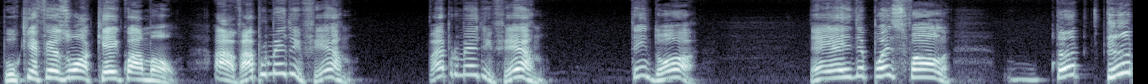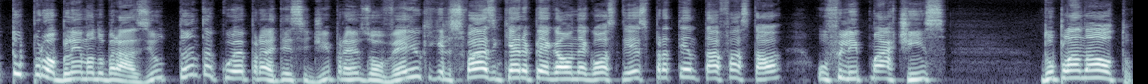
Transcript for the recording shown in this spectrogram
Porque fez um ok com a mão. Ah, vai pro meio do inferno. Vai pro meio do inferno. Tem dó. É, e aí depois fala. Tanto, tanto problema no Brasil, tanta coisa para decidir, para resolver, e o que, que eles fazem? Querem pegar um negócio desse para tentar afastar o Felipe Martins do Planalto.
